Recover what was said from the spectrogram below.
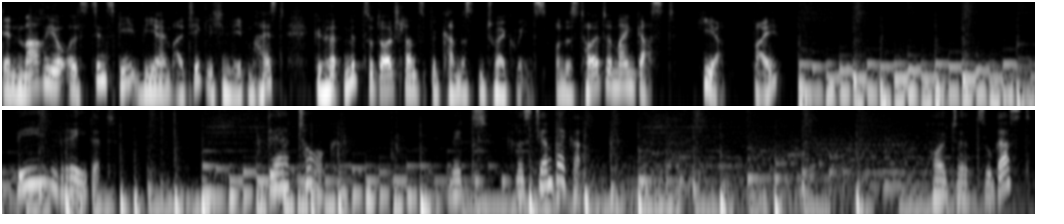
Denn Mario Olszynski, wie er im alltäglichen Leben heißt, gehört mit zu Deutschlands bekanntesten Drag Queens und ist heute mein Gast. Hier bei Beredet der Talk mit Christian Becker. Heute zu Gast.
